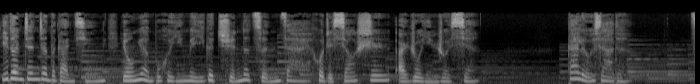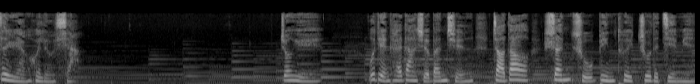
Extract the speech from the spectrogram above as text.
一段真正的感情，永远不会因为一个群的存在或者消失而若隐若现。该留下的，自然会留下。终于。我点开大学班群，找到删除并退出的界面，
